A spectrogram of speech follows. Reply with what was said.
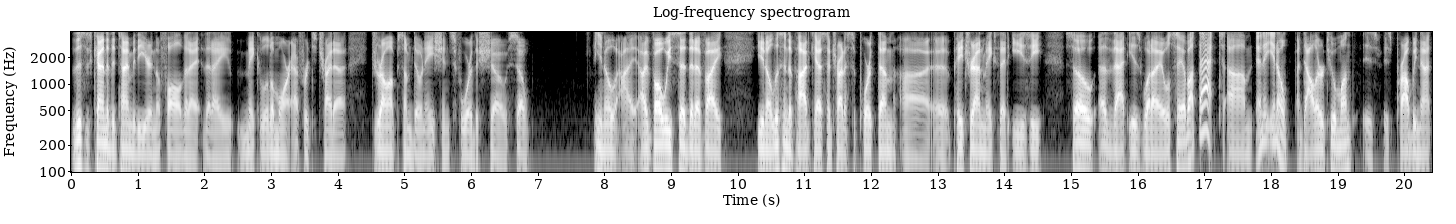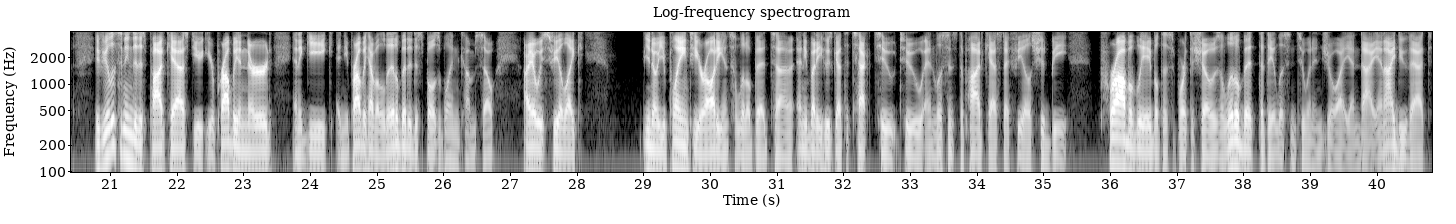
this is kind of the time of the year in the fall that I that I make a little more effort to try to drum up some donations for the show. So, you know, I I've always said that if I you know, listen to podcasts. I try to support them. Uh, uh, Patreon makes that easy. So uh, that is what I will say about that. Um, and you know, a dollar or two a month is is probably not. If you're listening to this podcast, you, you're probably a nerd and a geek, and you probably have a little bit of disposable income. So I always feel like you know you're playing to your audience a little bit. Uh, anybody who's got the tech to to and listens to podcast, I feel should be probably able to support the shows a little bit that they listen to and enjoy, and I and I do that.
